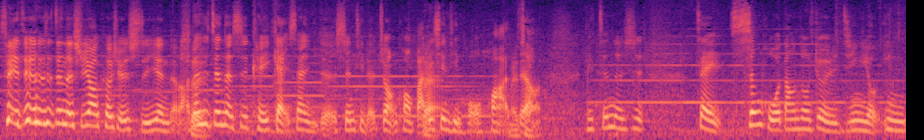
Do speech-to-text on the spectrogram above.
所以这个是真的需要科学实验的啦。但是真的是可以改善你的身体的状况，把那腺体活化这样。哎，真的是。在生活当中就已经有印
